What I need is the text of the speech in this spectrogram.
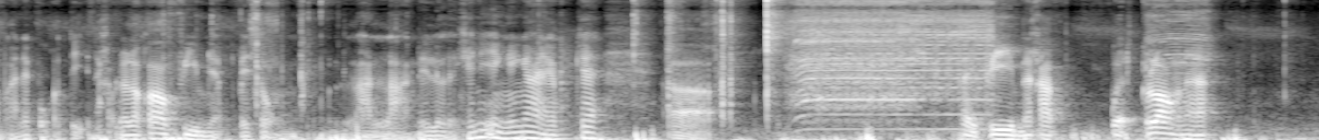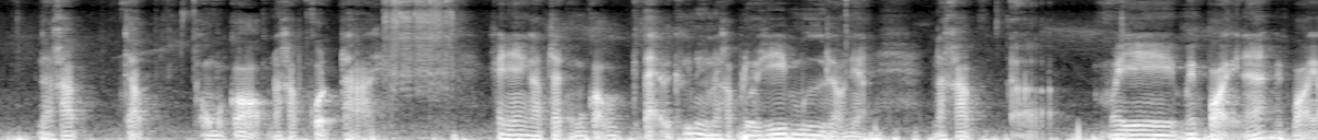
ทำงานได้ปกตินะครับแล้วเราก็เอาฟิล์มเนี่ยไปส่งร้านล้างได้เลย แค่นี้เองง่ายๆครับแค่ใส่ฟิล์มนะครับเปิดกล้องนะฮะนะครับ จับองค์ประกอบนะครับกดถ่ายแค่นี้ครับจัดองค์ประกอบแตะไปครึ่งนึงนะครับ โดยที่มือเราเนี่ยนะครับ ไม่ไม่ปล่อยนะ ไม่ปล่อย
